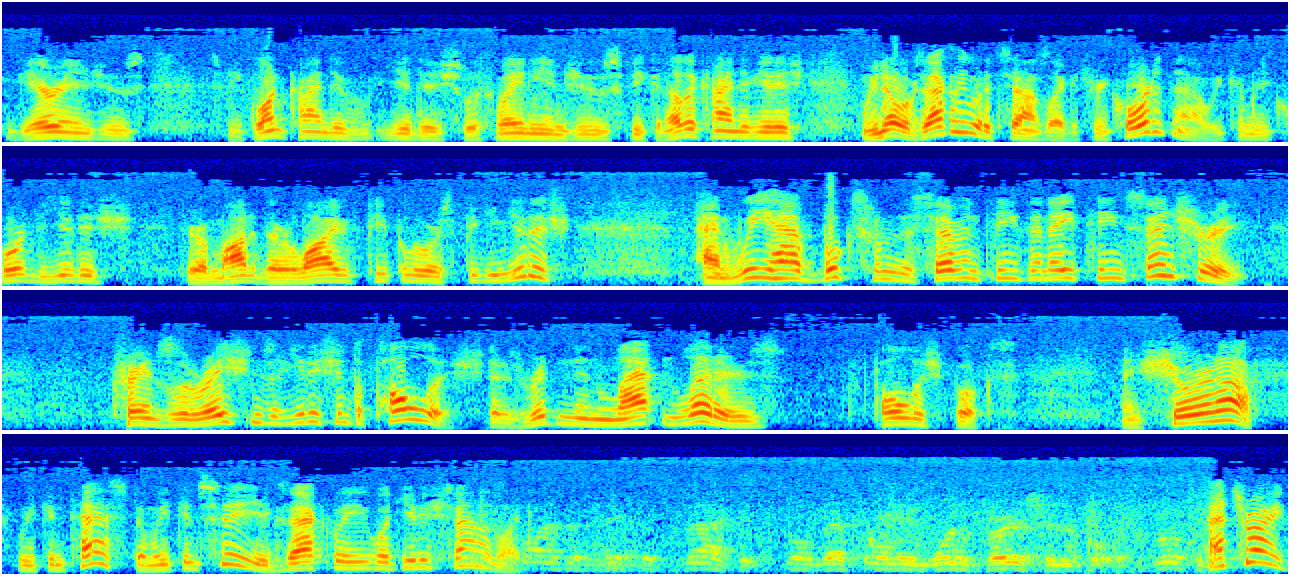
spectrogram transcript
Hungarian Jews speak one kind of Yiddish. Lithuanian Jews speak another kind of Yiddish. We know exactly what it sounds like. It's recorded now. We can record the Yiddish. There are mod- there are live people who are speaking Yiddish, and we have books from the 17th and 18th century transliterations of Yiddish into Polish that is written in Latin letters, Polish books. And sure enough, we can test and we can see exactly what Yiddish sounded like. That's right.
